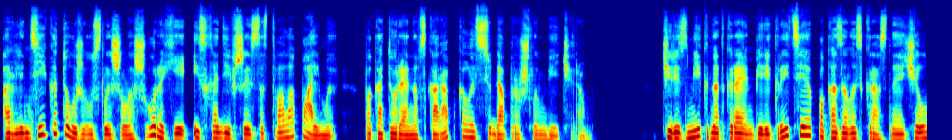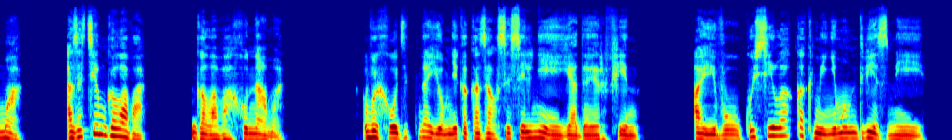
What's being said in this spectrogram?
Орленсийка тоже услышала шорохи, исходившие со ствола пальмы, по которой она вскарабкалась сюда прошлым вечером. Через миг над краем перекрытия показалась красная челма, а затем голова. Голова Хунама. Выходит, наемник оказался сильнее яда Эрфин, а его укусило как минимум две змеи.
